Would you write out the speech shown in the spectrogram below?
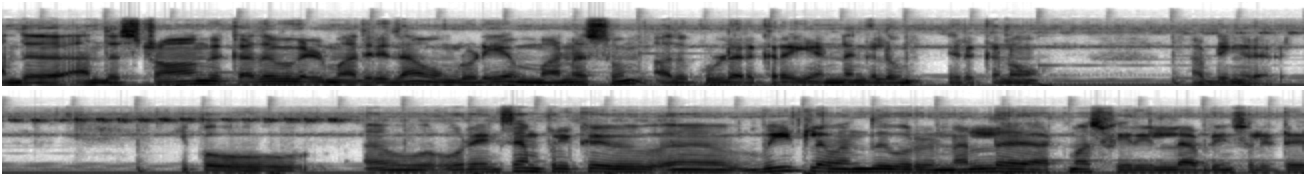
அந்த அந்த ஸ்ட்ராங் கதவுகள் மாதிரி தான் உங்களுடைய மனசும் அதுக்குள்ளே இருக்கிற எண்ணங்களும் இருக்கணும் அப்படிங்கிறாரு. இப்போது ஒரு எக்ஸாம்பிளுக்கு வீட்டில் வந்து ஒரு நல்ல அட்மாஸ்ஃபியர் இல்லை அப்படின்னு சொல்லிட்டு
